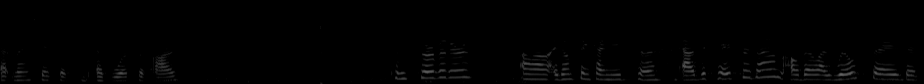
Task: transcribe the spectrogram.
at landscapes as, as works of art. Conservators, uh, I don't think I need to advocate for them, although I will say that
